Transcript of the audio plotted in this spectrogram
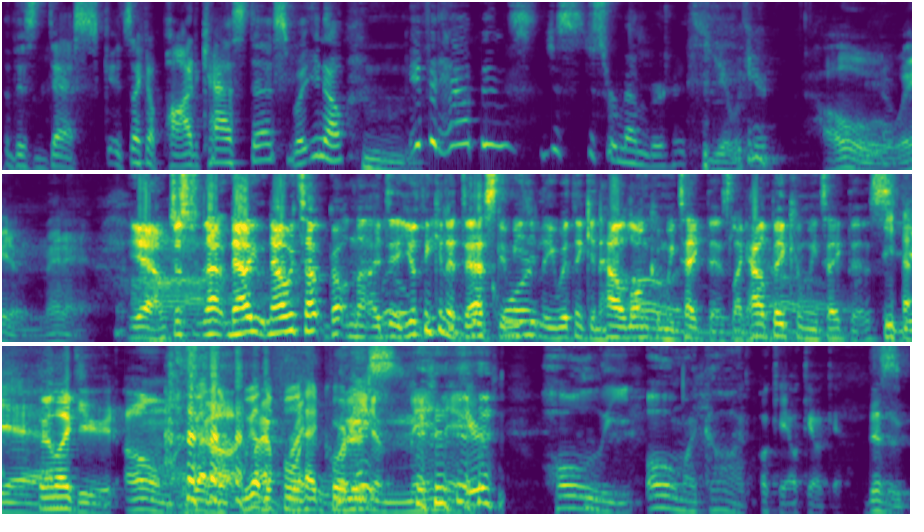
this desk. It's like a podcast desk, but you know, Hmm. if it happens, just just remember. It's, Yeah, we can. Oh, wait a minute. Yeah, I'm just now. Now, now we've ta- gotten that idea. You're thinking a desk record- immediately. We're thinking, how long can we take this? Like, how big can we take this? Yeah. They're like- dude, oh my We got the- god, we got the full headquarters. Wait a minute. Holy, oh my god. Okay, okay, okay. This is.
